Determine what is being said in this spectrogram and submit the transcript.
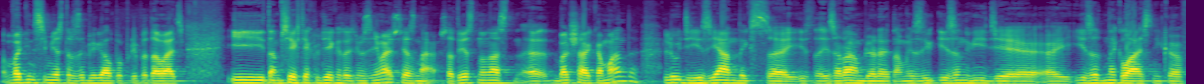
в один семестр забегал попреподавать, и там всех тех людей, которые этим занимаются, я знаю. Соответственно, у нас а, большая команда, люди из Яндекса, из, из Рамблера, блогеры там, из, из NVIDIA, э, из Одноклассников,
